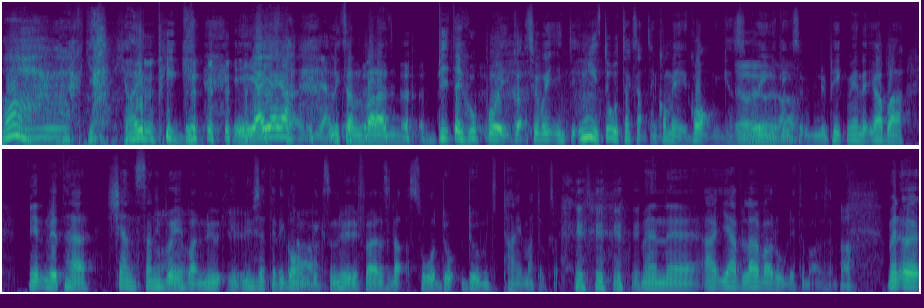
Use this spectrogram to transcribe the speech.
Åh, ja, jag är pigg. Ja, ja, ja. Liksom bara bita ihop och så jag var inte minst otacksam. Sen kom jag igång. Så det var Ja, ja, ingenting. Så, nu pigg, men jag bara, men, vet den här känslan i början, bara nu, nu sätter det igång liksom. Nu är det födelsedag. Så do, dumt tajmat också. men äh, jävlar vad roligt det var. Alltså. Ja. Men äh,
